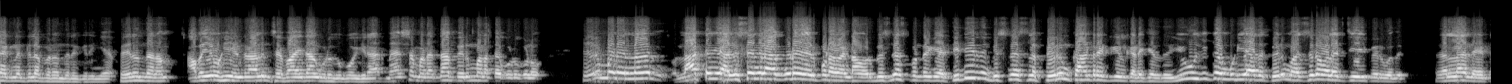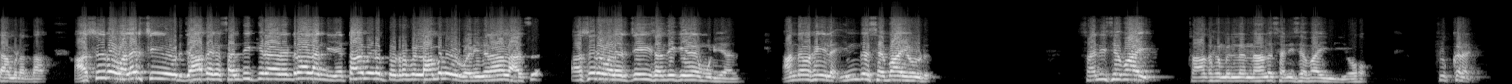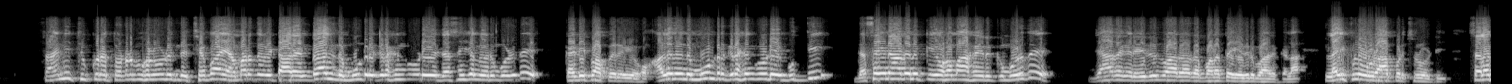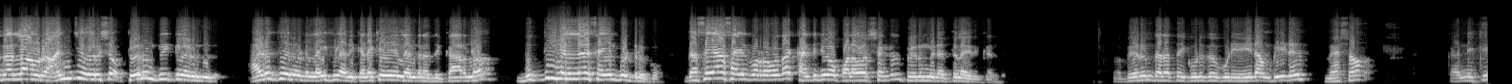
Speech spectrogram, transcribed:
லக்னத்துல பிறந்திருக்கிறீங்க. பெருந்தனம் அவயோகி என்றாலும் செவ்வாய் தான் கொடுக்க போகிறார். மேஷமனம் தான் பெருமணத்தை கொடுக்கணும். பெருமணம்னா லாட்டரி அதிர்ஷ்டங்களாக கூட ஏற்பட வேண்டாம். ஒரு பிசினஸ் பண்றீங்க திடீர்னு பிசினஸ்ல பெரும் கான்ட்ராக்டுகள் கிடைக்கிறது. யூகிக்க முடியாத பெரும் அசுர வளர்ச்சியை பெறுவது. இதெல்லாம் இந்த எட்டாம் இடம் தான். அசுர வளர்ச்சியை ஒரு ஜாதகம் சந்திக்கிறார் என்றால் அங்கு எட்டாம் இடம் தொடர்பில்லாமல் ஒரு மனிதனால் அசு அசுர வளர்ச்சியை சந்திக்கவே முடியாது. அந்த வகையில இந்த செவ்வாயோடு சனி செவ்வாய் சாதகம் இல்லைன்னாலும் சனி செவ்வாய் யோகம். சுக்கிரன். சனி சுக்கர தொடர்புகளோடு இந்த செவ்வாய் அமர்ந்து விட்டார் என்றால் இந்த மூன்று கிரகங்களுடைய தசைகள் வரும்பொழுது கண்டிப்பா பெரும் யோகம். அல்லது இந்த மூன்று கிரகங்களுடைய புத்தி தசைநாதனுக்கு யோகமாக இருக்கும் பொழுது ஜாதகர் எதிர்பாராத பணத்தை எதிர்பார்க்கலாம். லைஃப்ல ஒரு ஆப்பர்ச்சுனிட்டி சில பேர்லாம் ஒரு அஞ்சு வருஷம் பெரும் பீக்ல இருந்தது. அடுத்து என்னோட லைஃப்ல அது கிடைக்கவே இல்லைன்றது காரணம் புத்திகள்ல செயல்பட்டு இருக்கும் தசையா செயல்படுறவங்க தான் கண்டினியூவா பல வருஷங்கள் பெரும் இடத்துல இருக்கிறது. பெரும் தனத்தை கொடுக்கக்கூடிய இடம் வீடு மேஷம் கன்னிக்கு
